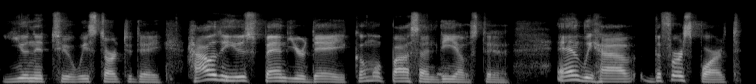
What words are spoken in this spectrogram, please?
Unit 2, we start today. How do you spend your day? ¿Cómo pasa el día usted? And we have the first part,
